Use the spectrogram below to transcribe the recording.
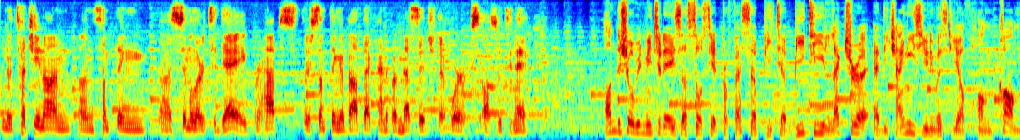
you know, touching on on something uh, similar today. Perhaps there's something about that kind of a message that works also today. On the show with me today is Associate Professor Peter Beattie, lecturer at the Chinese University of Hong Kong.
